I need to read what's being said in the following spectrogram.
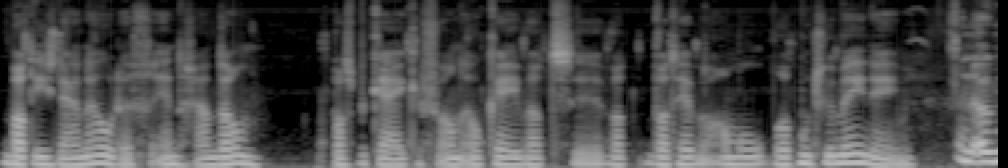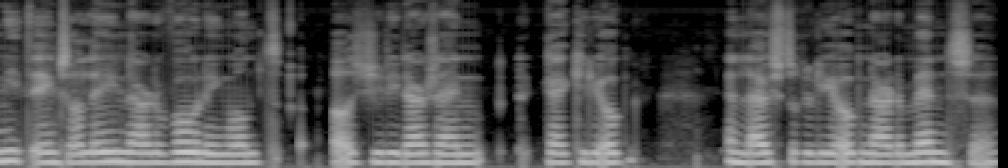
Wat is daar nodig? En gaan dan pas bekijken van oké, wat, eh, wat, wat hebben we allemaal, wat moeten we meenemen? En ook niet eens alleen naar de woning. Want als jullie daar zijn, kijken jullie ook en luisteren jullie ook naar de mensen.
